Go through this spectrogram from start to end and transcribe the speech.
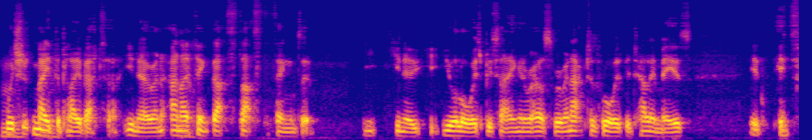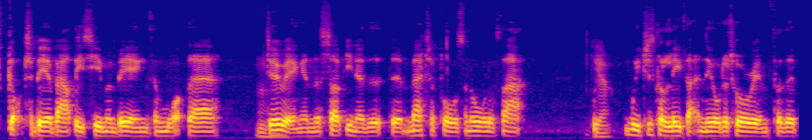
which made the play better you know and, and I think that's that's the thing that you know you'll always be saying in a rehearsal room and actors will always be telling me is it, it's got to be about these human beings and what they're doing and the sub you know the, the metaphors and all of that. Yeah. we just got to leave that in the auditorium for the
